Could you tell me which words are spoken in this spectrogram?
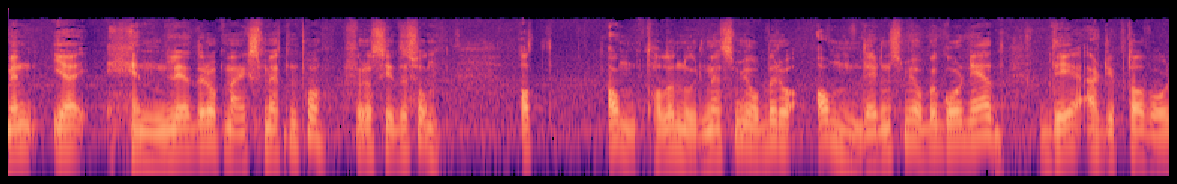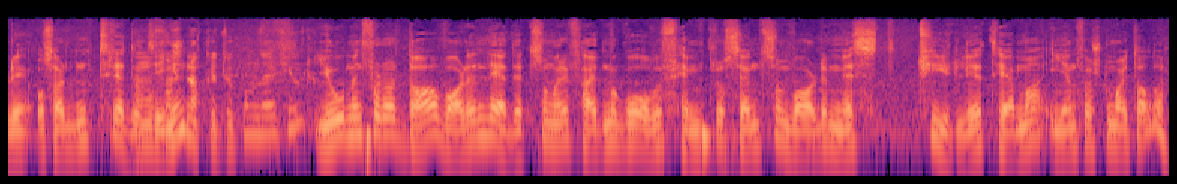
Men jeg henleder oppmerksomheten på, for å si det sånn, at antallet nordmenn som jobber og andelen som jobber går ned, det er dypt alvorlig. Og så er det den tredje tingen. Hvorfor snakket du ikke om det i fjor? Jo, men for da, da var det en ledighet som var i ferd med å gå over 5% som var det mest tydelige temaet i en 1. mai-tale.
